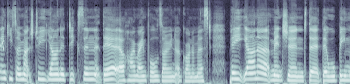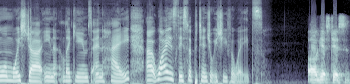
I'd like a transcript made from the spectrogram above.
Thank you so much to Yana Dixon there, our high rainfall zone agronomist. Pete, Yana mentioned that there will be more moisture in legumes and hay. Uh, why is this a potential issue for weeds? I guess just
